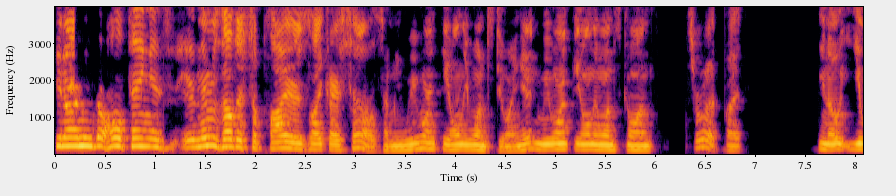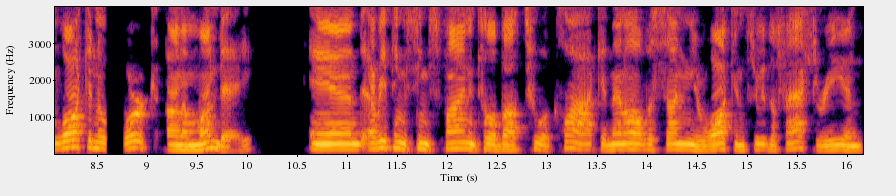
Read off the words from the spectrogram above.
you know, I mean, the whole thing is, and there was other suppliers like ourselves. I mean, we weren't the only ones doing it and we weren't the only ones going through it. But, you know, you walk into work on a Monday and everything seems fine until about two o'clock. And then all of a sudden you're walking through the factory and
